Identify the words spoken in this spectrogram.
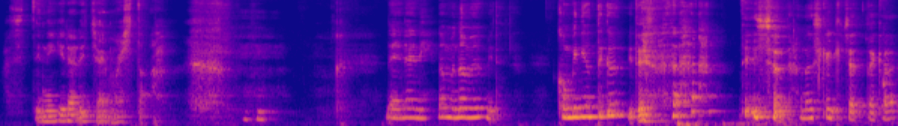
走って逃げられちゃいました。ねえ、なに？飲む飲む？みたいな。コンビニ寄ってく？みたいな。テンションで話しかけちゃったから。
